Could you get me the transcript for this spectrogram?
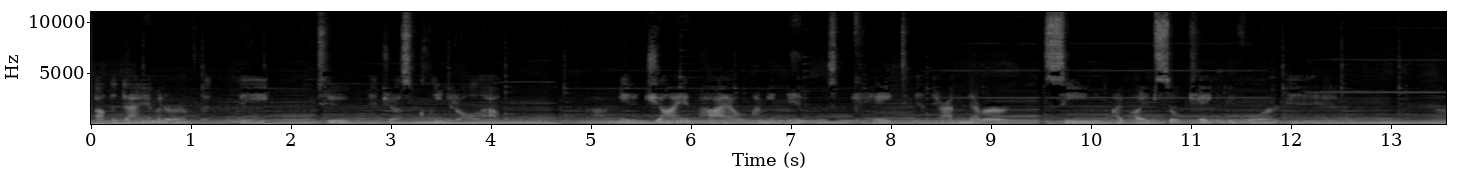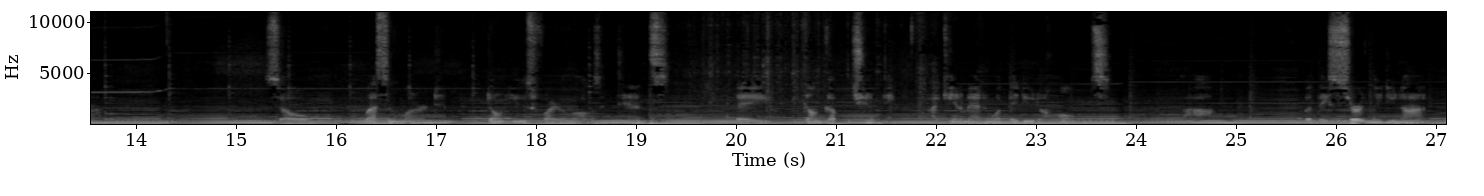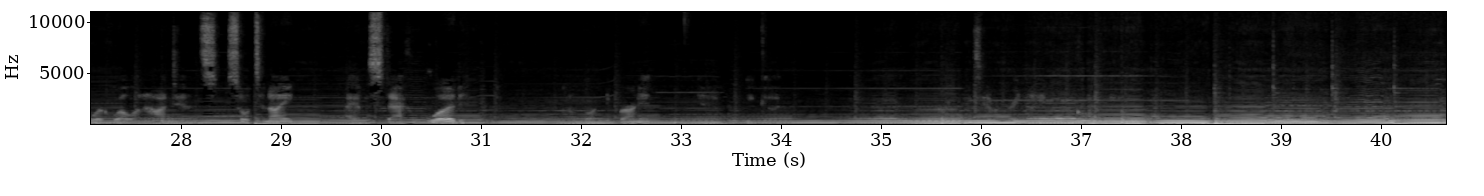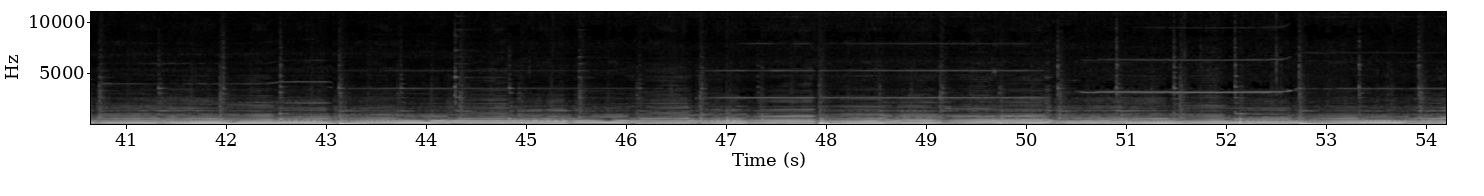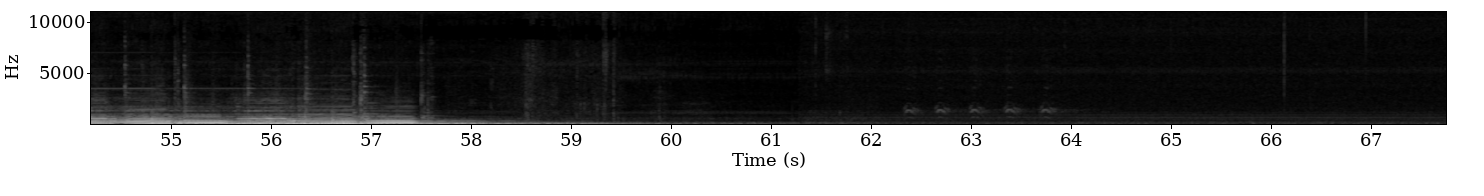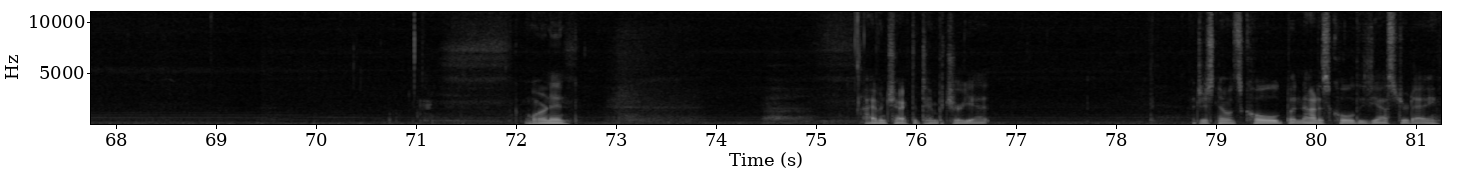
about the diameter of the, the tube and just cleaned it all out. Uh, made a giant pile. I mean, it was caked in there. I've never seen my pipes so caked before. And um, so, lesson learned. Don't use fire logs in tents. They gunk up the chimney. I can't imagine what they do to homes. Um, but they certainly do not work well on hot tents. So tonight, I have a stack of wood. I'm going to burn it checked the temperature yet. I just know it's cold, but not as cold as yesterday.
